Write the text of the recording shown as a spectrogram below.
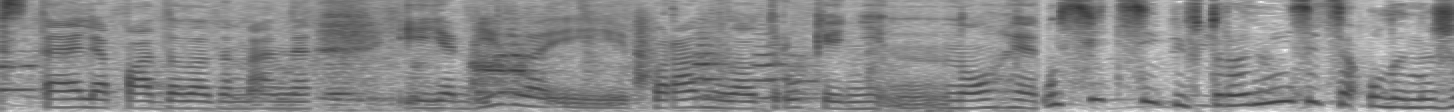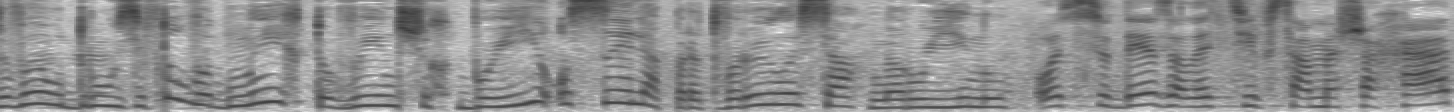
стеля падала на мене. І я бігла і поранила от руки, ні- ноги. Усі ці півтора місяця Олена живе у друзів то в одних, то в інших, бо її оселя перетворилася на руїну. Ось сюди залетів саме шахет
